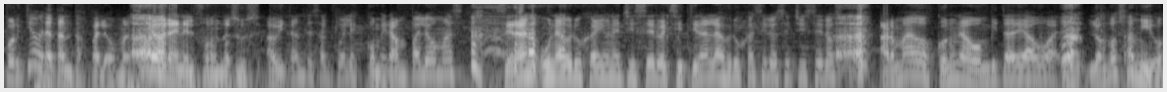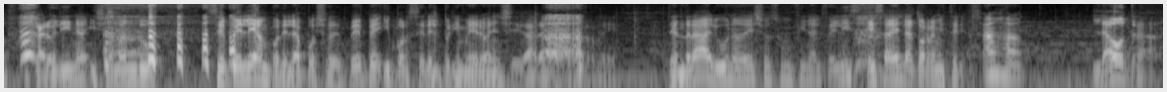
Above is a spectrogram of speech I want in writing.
¿Por qué habrá tantas palomas? ¿Qué habrá en el fondo? ¿Sus habitantes actuales comerán palomas? ¿Serán una bruja y un hechicero? ¿Existirán las brujas y los hechiceros armados con una bombita de agua? Los, los dos amigos, Carolina y Yamandú, se pelean por el apoyo de Pepe y por ser el primero en llegar a la torre. ¿Tendrá alguno de ellos un final feliz? Esa es la torre misteriosa. Ajá. La otra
